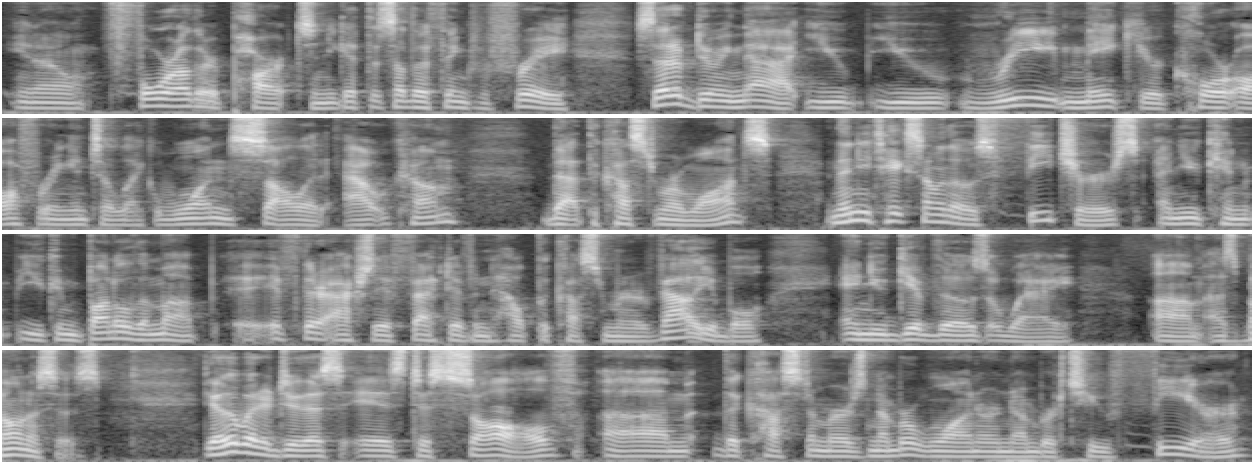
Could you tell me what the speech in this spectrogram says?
you know four other parts, and you get this other thing for free. Instead of doing that, you you remake your core offering into like one solid outcome that the customer wants. And then you take some of those features and you can you can bundle them up if they're actually effective and help the customer valuable and you give those away um, as bonuses. The other way to do this is to solve um, the customer's number one or number two fear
